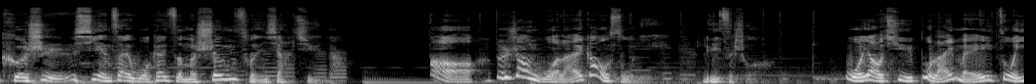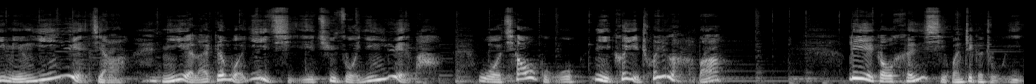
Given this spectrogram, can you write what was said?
可是现在我该怎么生存下去呢？哦，让我来告诉你，驴子说：“我要去不来梅做一名音乐家，你也来跟我一起去做音乐吧。”我敲鼓，你可以吹喇叭。猎狗很喜欢这个主意，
